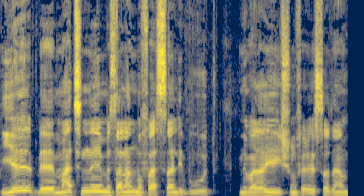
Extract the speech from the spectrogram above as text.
یه متن مثلا مفصلی بود. اینو برای ایشون فرستادم.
